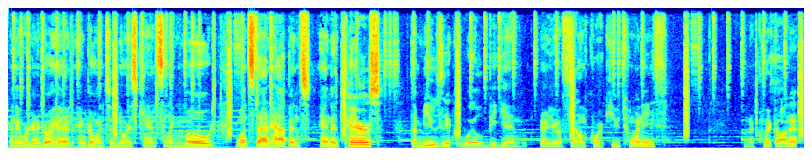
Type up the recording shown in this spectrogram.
and then we're gonna go ahead and go into noise canceling mode. Once that happens and it pairs, the music will begin. There you go, Soundcore Q20s. I'm gonna click on it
